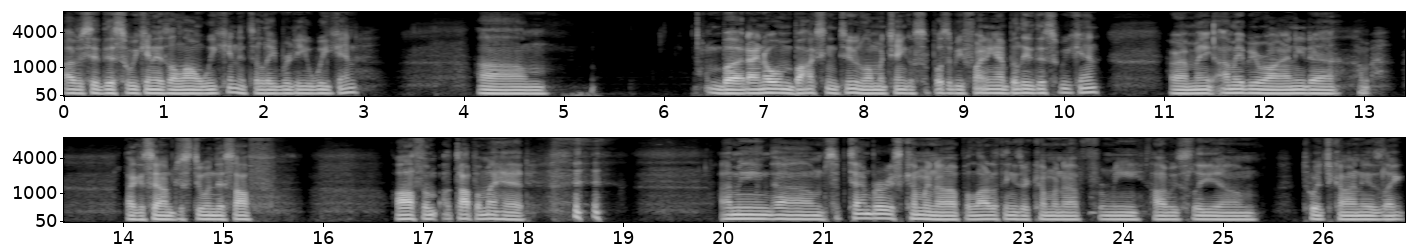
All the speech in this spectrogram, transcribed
Obviously, this weekend is a long weekend. It's a Labor Day weekend. Um, but I know in boxing too, Lomachenko's supposed to be fighting. I believe this weekend, or I may I may be wrong. I need to. Like I said, I'm just doing this off off the top of my head. I mean, um, September is coming up. A lot of things are coming up for me. Obviously, um, TwitchCon is like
